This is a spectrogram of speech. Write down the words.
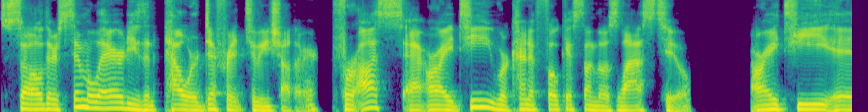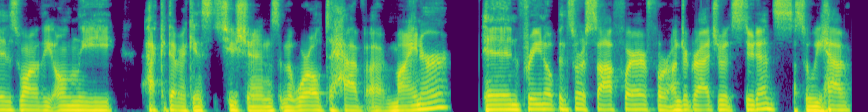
So there's similarities in how we're different to each other. For us at RIT, we're kind of focused on those last two. RIT is one of the only academic institutions in the world to have a minor in free and open source software for undergraduate students. So we have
